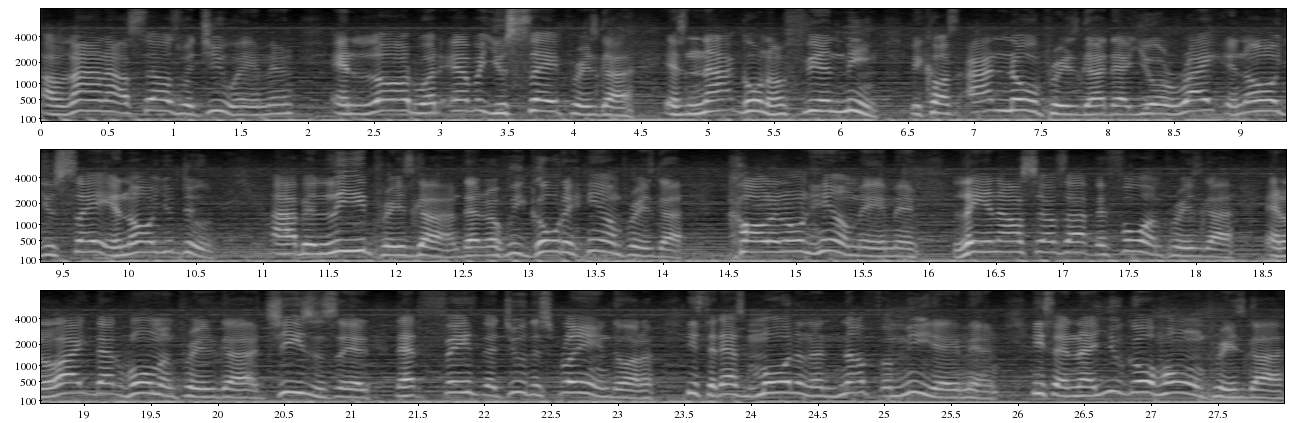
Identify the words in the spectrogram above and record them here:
align ourselves with you, amen. And Lord, whatever you say, praise God, is not going to offend me because I know, praise God, that you're right in all you say and all you do. I believe, praise God, that if we go to Him, praise God, calling on Him, amen, laying ourselves out before Him, praise God, and like that woman, praise God, Jesus said, that faith that you displaying, daughter, He said, that's more than enough for me, amen. He said, now you go home, praise God,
